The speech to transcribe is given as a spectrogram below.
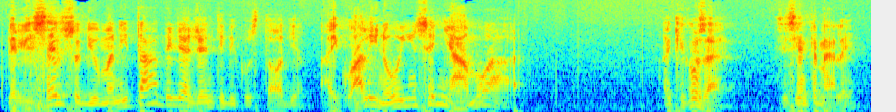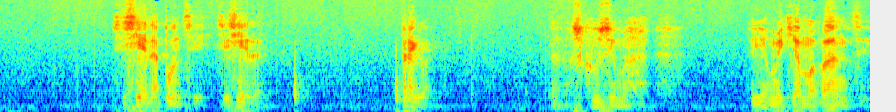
Per il senso di umanità degli agenti di custodia, ai quali noi insegniamo a... A che cos'è? Si sente male? Si sieda, Ponzi, si sieda. Prego. Eh, Scusi, ma io mi chiamo Vanzi.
